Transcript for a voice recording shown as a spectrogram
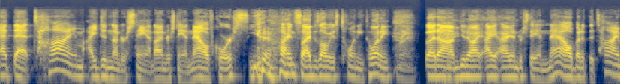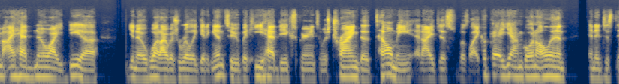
at that time i didn't understand i understand now of course you know hindsight is always 2020 Right. but um Right. you know I, I i understand now but at the time i had no idea you know what i was really getting into but he had the experience and was trying to tell me and i just was like okay yeah i'm going all in and it just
